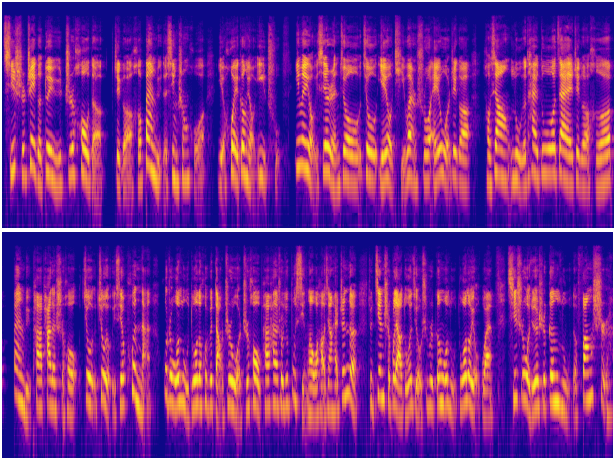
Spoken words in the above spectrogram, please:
其实这个对于之后的这个和伴侣的性生活也会更有益处。因为有一些人就就也有提问说，哎，我这个好像撸的太多，在这个和伴侣啪啪啪的时候，就就有一些困难，或者我撸多了，会不会导致我之后啪啪啪的时候就不行了？我好像还真的就坚持不了多久，是不是跟我撸多了有关？其实我觉得是跟撸的方式，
